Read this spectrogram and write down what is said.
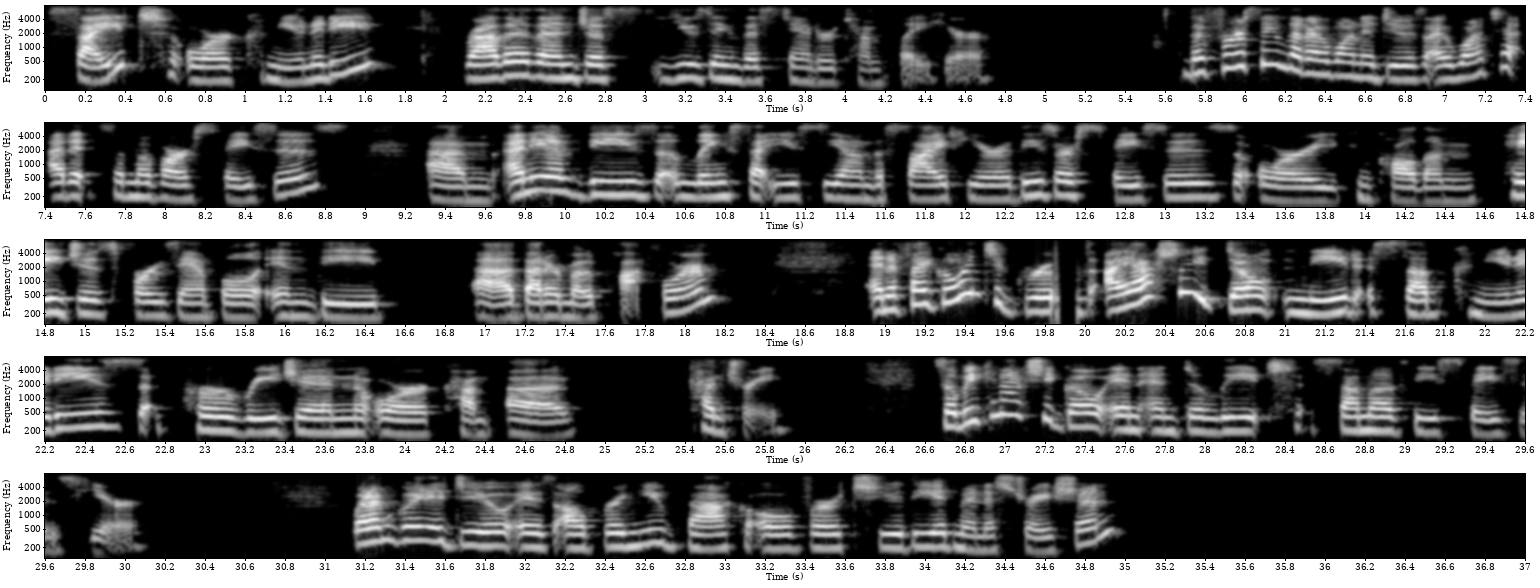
site or community rather than just using the standard template here? The first thing that I want to do is I want to edit some of our spaces um, any of these links that you see on the side here, these are spaces, or you can call them pages, for example, in the uh, Bettermode platform. And if I go into groups, I actually don't need sub communities per region or uh, country. So we can actually go in and delete some of these spaces here. What I'm going to do is I'll bring you back over to the administration.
